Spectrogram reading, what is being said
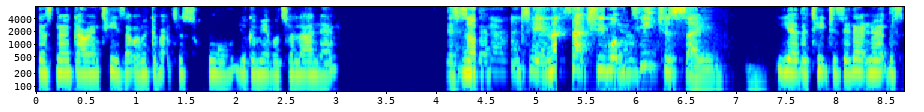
there's no guarantees that when we go back to school, you're going to be able to learn it. There's so no guarantee, and that's actually what yeah. the teachers saying. Yeah, the teachers they don't know at this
